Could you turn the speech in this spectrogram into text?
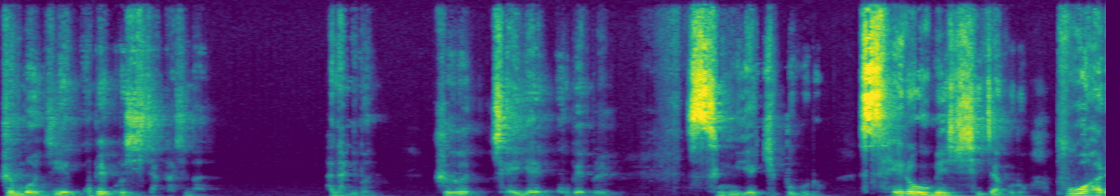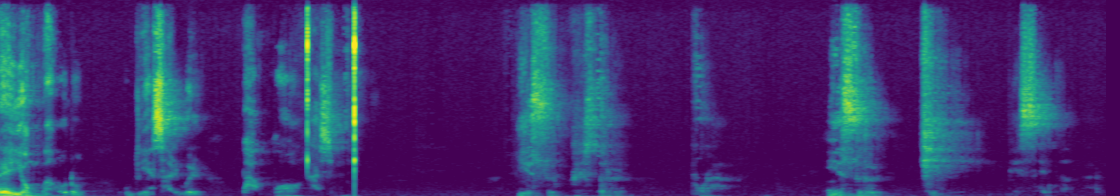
그 먼지의 고백으로 시작하지만 하나님은 그 죄의 고백을 승리의 기쁨으로 새로움의 시작으로 부활의 영광으로 우리의 삶을 바꾸어 가십니다. 예수 그리스도를 보라. 예수를 깊이 생각하라.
